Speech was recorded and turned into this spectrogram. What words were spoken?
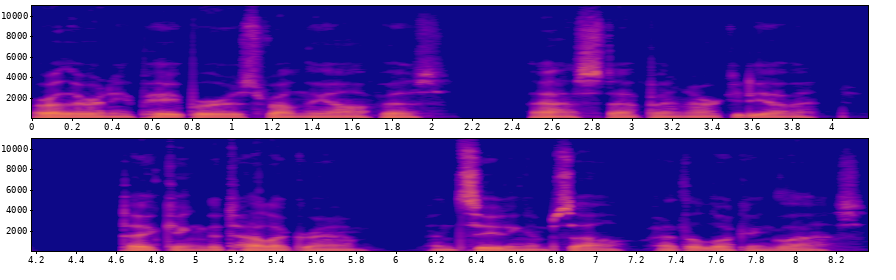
Are there any papers from the office? asked Stepan Arkadyevitch, taking the telegram and seating himself at the looking glass.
